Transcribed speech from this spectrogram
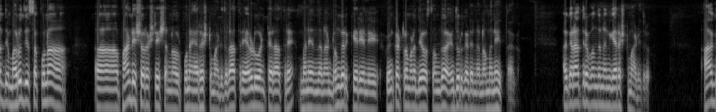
ಮರುದಿವಸ ಮರು ದಿವಸ ಪುನಃ ಪಾಂಡೇಶ್ವರ ಸ್ಟೇಷನ್ನವರು ಪುನಃ ಅರೆಸ್ಟ್ ಮಾಡಿದರು. ರಾತ್ರಿ ಎರಡು ಗಂಟೆ ರಾತ್ರಿ ಮನೆಯಿಂದ ನಾನು ಡೊಂಗರ್ಕೇರಿಯಲ್ಲಿ ವೆಂಕಟರಮಣ ದೇವಸ್ಥಾನದ ಎದುರುಗಡೆ ನನ್ನ ಮನೆ ಇತ್ತಾಗ ಆಗ. ರಾತ್ರಿ ಬಂದು ನನಗೆ ಅರೆಸ್ಟ್ ಮಾಡಿದರು. ಆಗ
